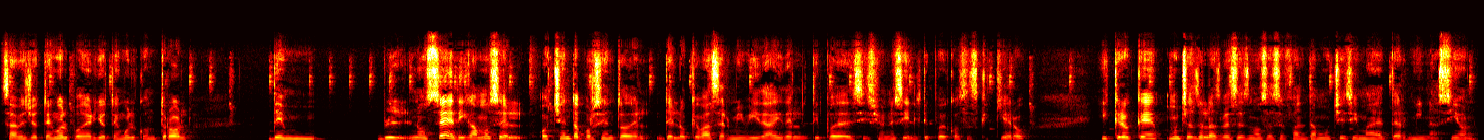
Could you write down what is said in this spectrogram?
¿sabes? Yo tengo el poder, yo tengo el control de, no sé, digamos el 80% de, de lo que va a ser mi vida y del tipo de decisiones y el tipo de cosas que quiero. Y creo que muchas de las veces nos hace falta muchísima determinación,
